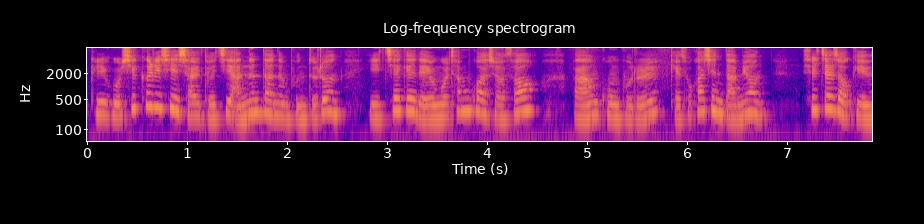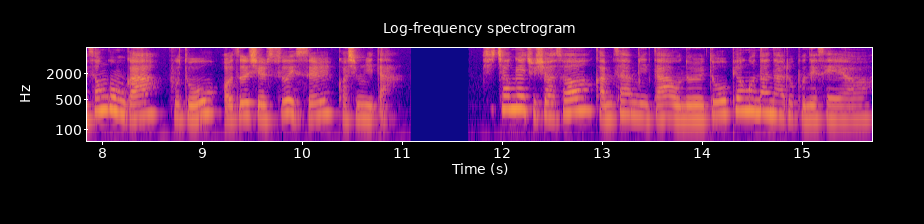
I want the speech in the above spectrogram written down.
그리고 시크릿이 잘 되지 않는다는 분들은 이 책의 내용을 참고하셔서 마음 공부를 계속 하신다면 실제적인 성공과 부도 얻으실 수 있을 것입니다. 시청해 주셔서 감사합니다. 오늘도 평온한 하루 보내세요.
